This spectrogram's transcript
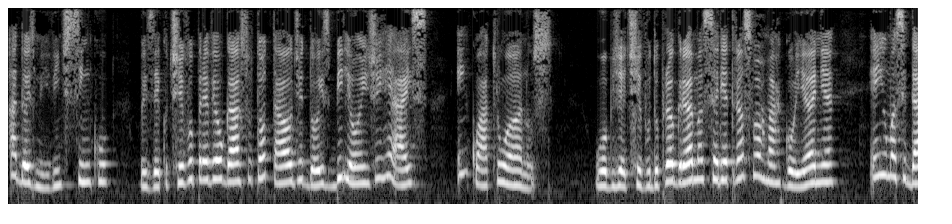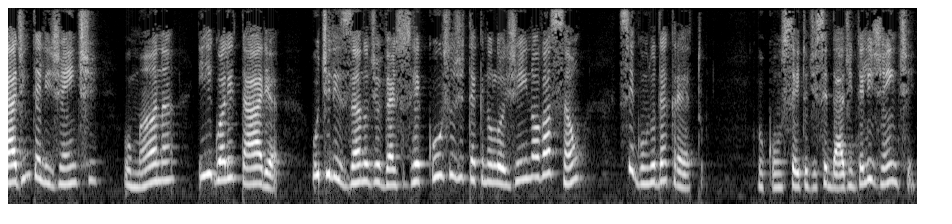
a 2025, o executivo prevê o gasto total de 2 bilhões de reais em quatro anos. O objetivo do programa seria transformar Goiânia em uma cidade inteligente, humana e igualitária, utilizando diversos recursos de tecnologia e inovação, segundo o decreto. O conceito de cidade inteligente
